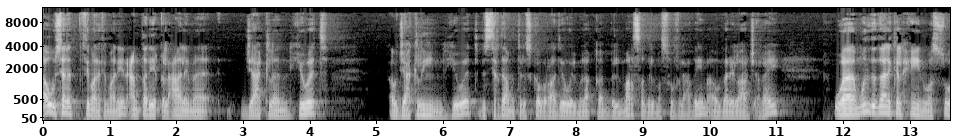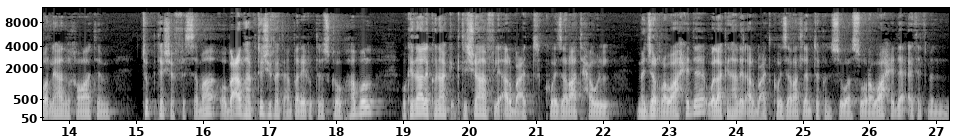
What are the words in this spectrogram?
أو سنة 88 عن طريق العالمة جاكلين هيويت أو جاكلين هيويت باستخدام التلسكوب الراديوي الملقب بالمرصد المصفوف العظيم أو Very Large Array. ومنذ ذلك الحين والصور لهذه الخواتم تكتشف في السماء وبعضها اكتشفت عن طريق التلسكوب هابل وكذلك هناك اكتشاف لأربعة كويزرات حول مجرة واحدة ولكن هذه الأربعة كويزرات لم تكن سوى صورة واحدة أتت من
